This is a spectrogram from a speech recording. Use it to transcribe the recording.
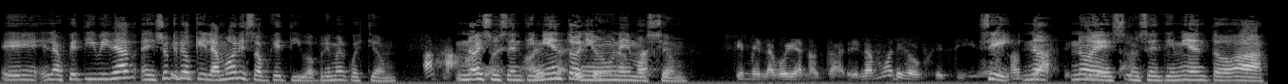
Eh, la objetividad, eh, yo Sí. creo que el amor es objetivo, primer cuestión. Ajá, no es un sentimiento esa- ni esa una emoción. que me la voy a anotar el amor es objetivo Sí, no, no es un sentimiento. Ah.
